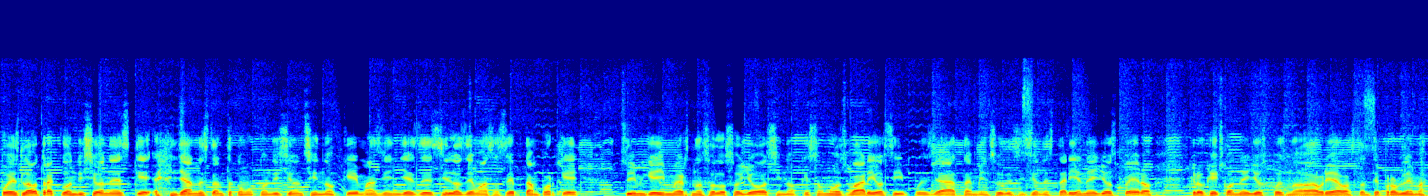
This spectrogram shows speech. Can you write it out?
pues la otra condición es que ya no es tanto como condición, sino que más bien ya es de si los demás aceptan, porque Team Gamers no solo soy yo, sino que somos varios y pues ya también su decisión estaría en ellos, pero creo que con ellos pues no habría bastante problema.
